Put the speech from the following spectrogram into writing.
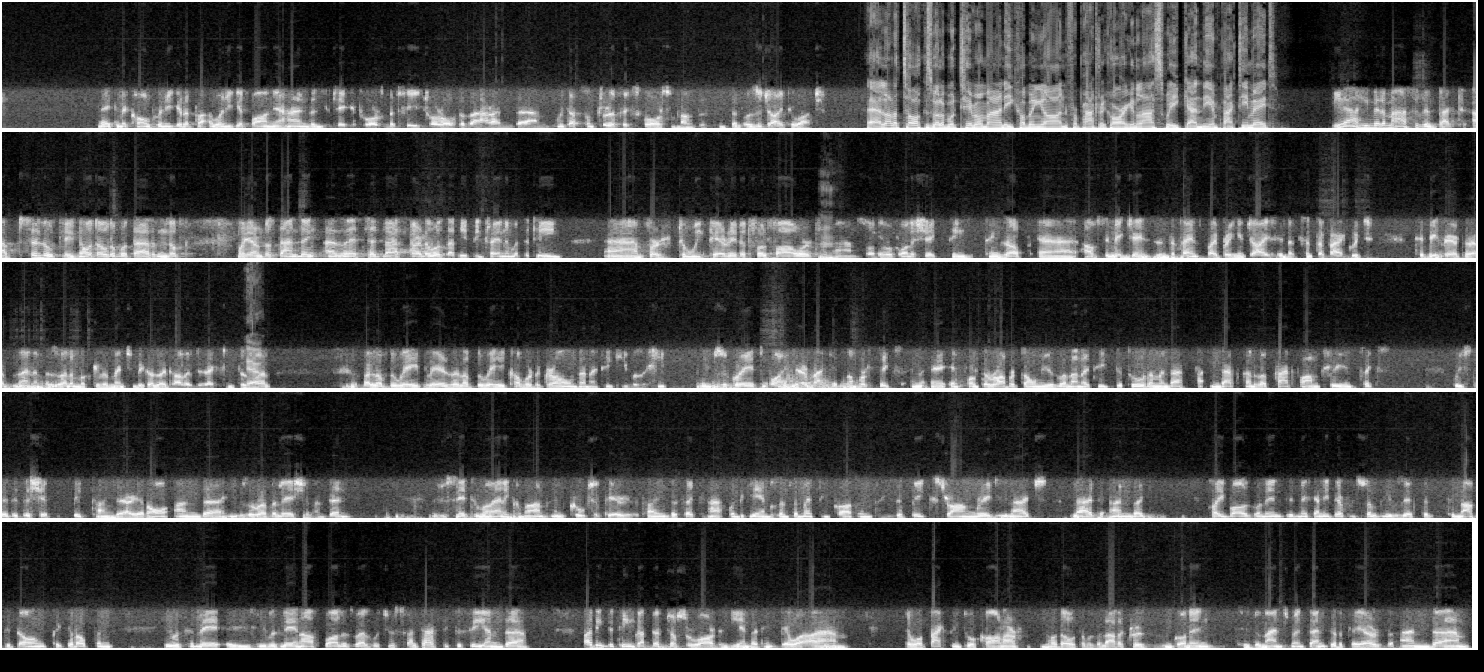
Making a count when you get a when you get ball in your hand and you take it towards midfield or over the bar, and um, we got some terrific scores from long distance, and it was a joy to watch. A lot of talk as well about Tim O'Mahony coming on for Patrick Horgan last week and the impact he made. Yeah, he made a massive impact. Absolutely, no doubt about that. And look, my understanding, as I said last Saturday, was that he'd been training with the team um, for a two week period at full forward. Mm. Um, so they were going to shake things, things up, uh, obviously make changes in defence by bringing Joyce in at centre back, which, to be fair to that as well, I must give a mention because I thought it was excellent as yeah. well. I love the way he plays. I love the way he covered the ground, and I think he was he, he was a great spot there back at number six in, in front of Robert Downey as well. And I think the two of them in that in that kind of a platform three and six we steadied the ship big time there, you know, and uh, he was a revelation. And then, as you say, Tim O'Mahony come on in crucial period of time, the second half when the game was implementing process, he's a big, strong, raging lad, lad, and like high ball going in didn't make any difference to him. He was able to, to knock it down, pick it up, and he was lay, he was laying off ball as well, which was fantastic to see. And uh, I think the team got their just reward in the end. I think they were. Um, they were backed into a corner, no doubt. There was a lot of criticism going in to the management and to the players, and um,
